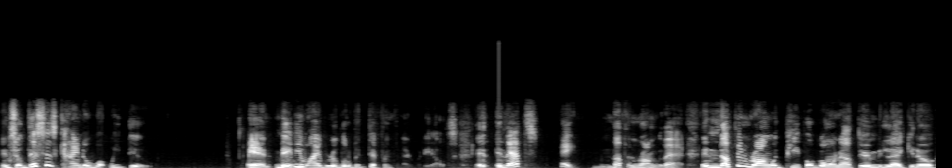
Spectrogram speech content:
And so this is kind of what we do. And maybe why we're a little bit different than everybody else. And, and that's Hey, nothing wrong with that. And nothing wrong with people going out there and be like, you know,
